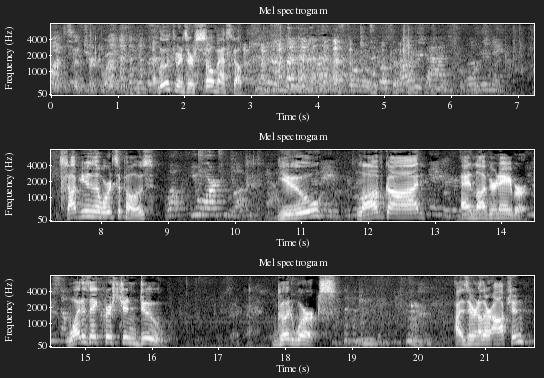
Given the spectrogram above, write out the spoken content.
Lutherans are so messed up. Love your God, love your neighbor. Stop using the word suppose. Well, you are to love God. You love God and love your neighbor. What does a Christian do? Good works. Is there another option?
